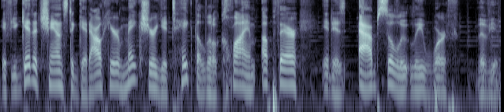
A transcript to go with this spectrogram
If you get a chance to get out here, make sure you take the little climb up there. It is absolutely worth the view.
